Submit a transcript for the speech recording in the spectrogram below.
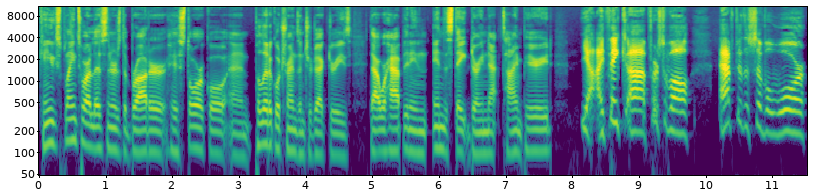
can you explain to our listeners the broader historical and political trends and trajectories that were happening in the state during that time period? Yeah, I think, uh, first of all, after the Civil War,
